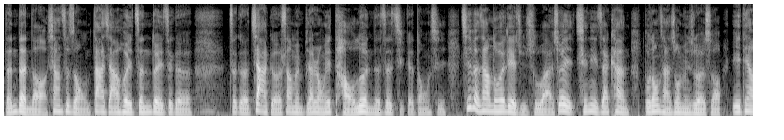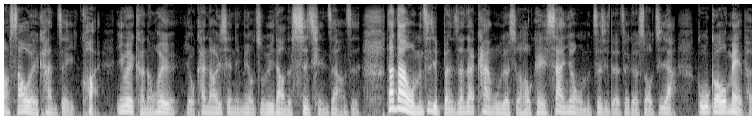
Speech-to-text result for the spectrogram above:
等等的哦，像这种大家会针对这个。这个价格上面比较容易讨论的这几个东西，基本上都会列举出来。所以，请你在看不动产说明书的时候，一定要稍微看这一块，因为可能会有看到一些你没有注意到的事情。这样子，那当然，我们自己本身在看屋的时候，可以善用我们自己的这个手机啊，Google Map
